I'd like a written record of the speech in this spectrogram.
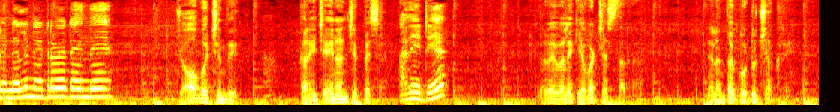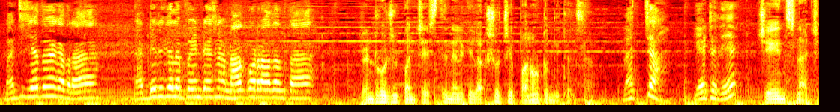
నేను వెళ్ళిన ఇంటర్వ్యూట్ అయింది. జాబ్ వచ్చింది. కానీ చేయనని చెప్పేశా. అదేంటి? ఇరవై వేలకి ఎవరు చేస్తారా? నెలంతా గొడ్డు చాకరీ. మంచి జీతమే కదరా. నడ్డిరిగల పెయింట్ వేసినా నాకు కూడా రాదంతా. రెండు రోజులు పని చేస్తే నెలకి లక్ష వచ్చే పని ఉంటుంది తెలుసా? లచ్చ? ఏంటది? చైన్ స్నాచ్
